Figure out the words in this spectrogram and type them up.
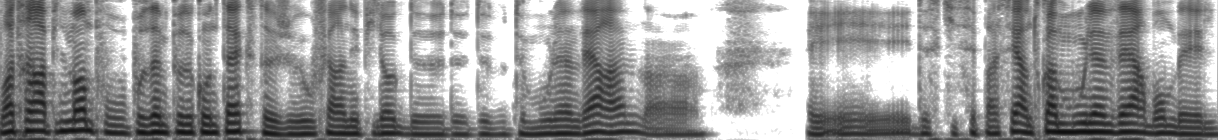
Moi, très rapidement, pour vous poser un peu de contexte, je vais vous faire un épilogue de, de, de- Moulin Vert hein, euh, et, de ce qui s'est passé. En tout cas, Moulin Vert, bon, ben,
